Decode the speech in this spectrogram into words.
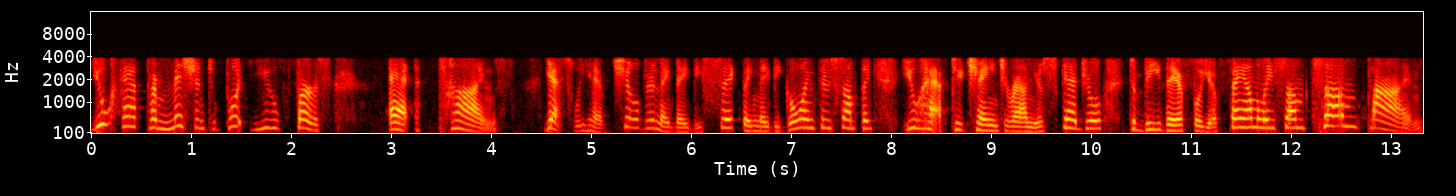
You have permission to put you first at times. Yes, we have children. They may be sick. They may be going through something. You have to change around your schedule to be there for your family some sometimes.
